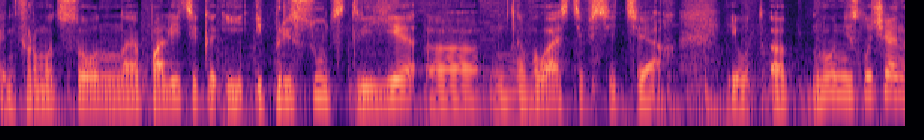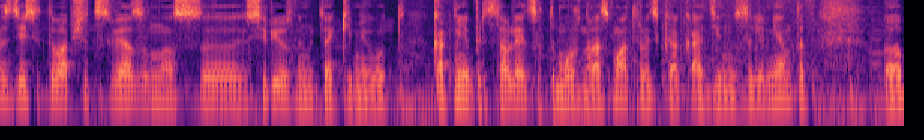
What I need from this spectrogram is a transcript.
информационная политика и, и присутствие э, власти в сетях. И вот, э, ну, не случайно здесь это вообще-то связано с э, серьезными такими вот, как мне представляется, это можно рассматривать как один из элементов э,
